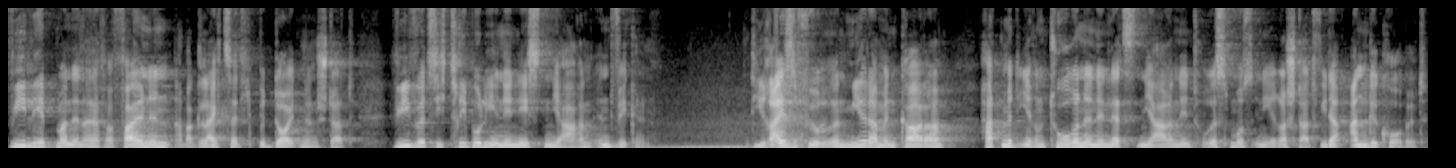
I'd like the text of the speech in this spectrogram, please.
Wie lebt man in einer verfallenen, aber gleichzeitig bedeutenden Stadt? Wie wird sich Tripoli in den nächsten Jahren entwickeln? Die Reiseführerin Mira Menkara hat mit ihren Touren in den letzten Jahren den Tourismus in ihrer Stadt wieder angekurbelt.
